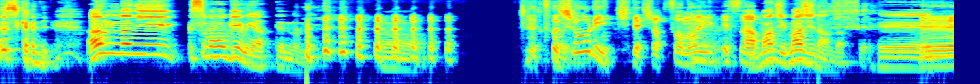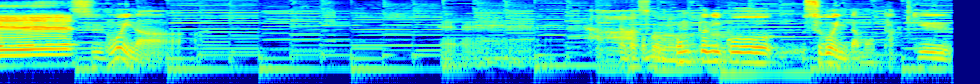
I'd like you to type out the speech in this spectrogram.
確かに。あんなにスマホゲームやってんのに、うん。そう勝利にでしょそのイエスは。あマジマジなんだって。へえ。すごいな。へえ。いやだからもう本当にこうすごいんだもん卓球。うんうん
